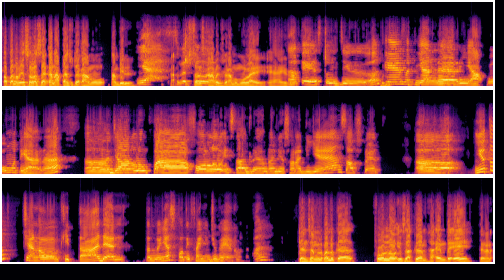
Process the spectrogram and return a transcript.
apa namanya selesaikan apa yang sudah kamu ambil. Yes, betul. Selesaikan apa yang sudah kamu mulai. Ya, itu. Oke, setuju. Oke, sekian dari aku, Mutiara. Eh, jangan lupa follow Instagram Radio Suara Dian, subscribe eh, YouTube channel kita, dan tentunya Spotify-nya juga ya, teman-teman. Dan jangan lupa lupa follow Instagram HMTE dengan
